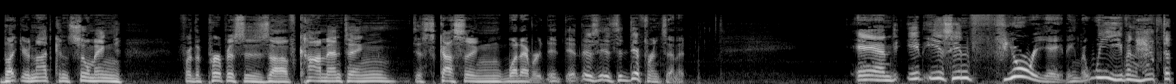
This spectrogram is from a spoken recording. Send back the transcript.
but you're not consuming for the purposes of commenting, discussing, whatever. It, it, it's a difference in it. And it is infuriating that we even have to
